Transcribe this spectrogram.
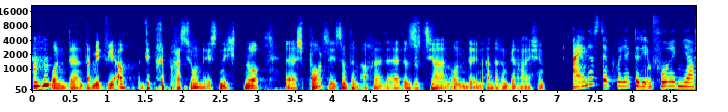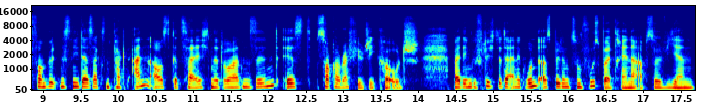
mhm. und äh, damit wir auch, die Präparation ist nicht nur äh, sportlich, sondern auch äh, sozial und in anderen Bereichen. Eines der Projekte, die im vorigen Jahr vom Bündnis Niedersachsen Pakt an ausgezeichnet worden sind, ist Soccer Refugee Coach, bei dem Geflüchtete eine Grundausbildung zum Fußballtrainer absolvieren.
